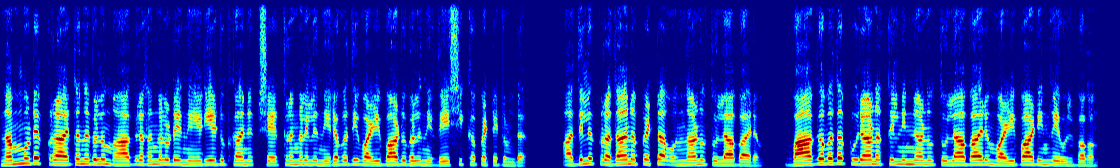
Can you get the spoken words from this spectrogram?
നമ്മുടെ പ്രാർത്ഥനകളും ആഗ്രഹങ്ങളുടെ നേടിയെടുക്കാൻ ക്ഷേത്രങ്ങളിൽ നിരവധി വഴിപാടുകൾ നിർദ്ദേശിക്കപ്പെട്ടിട്ടുണ്ട്. അതിൽ പ്രധാനപ്പെട്ട ഒന്നാണു തുലാഭാരം. ഭാഗവത പുരാണത്തിൽ നിന്നാണു തുലാഭാരം വഴിപാടിന്റെ ഉത്ഭവം.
